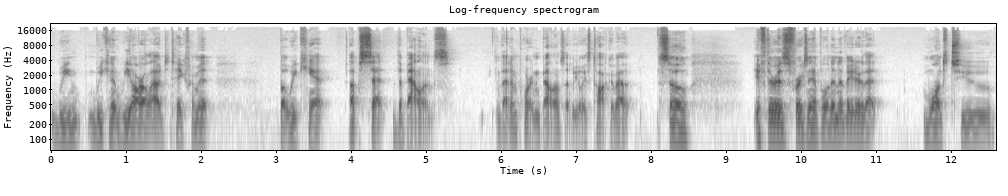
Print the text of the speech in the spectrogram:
we we can we are allowed to take from it, but we can't upset the balance. That important balance that we always talk about. So if there is for example an innovator that wants to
